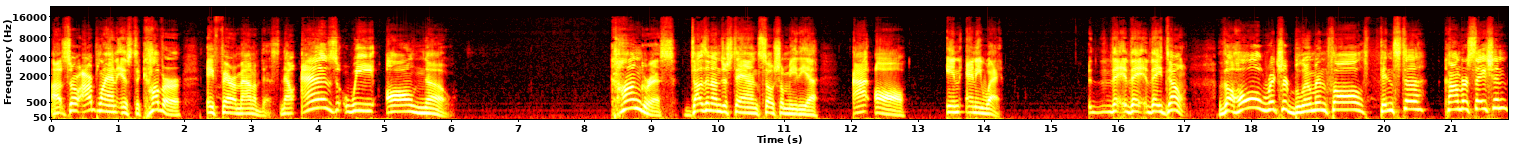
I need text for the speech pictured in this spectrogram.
Uh, so, our plan is to cover a fair amount of this. Now, as we all know, Congress doesn't understand social media at all in any way. They, they, they don't. The whole Richard Blumenthal Finsta conversation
